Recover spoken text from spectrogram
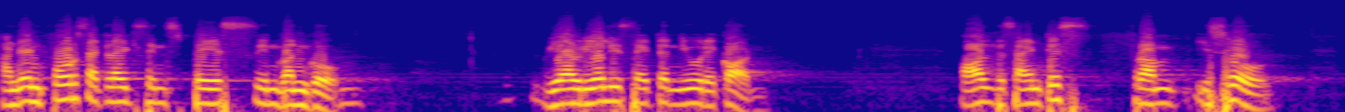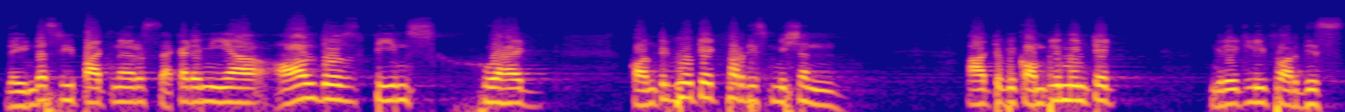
104 satellites in space in one go. We have really set a new record. All the scientists from ISRO, the industry partners, academia, all those teams who had contributed for this mission are to be complimented greatly for this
